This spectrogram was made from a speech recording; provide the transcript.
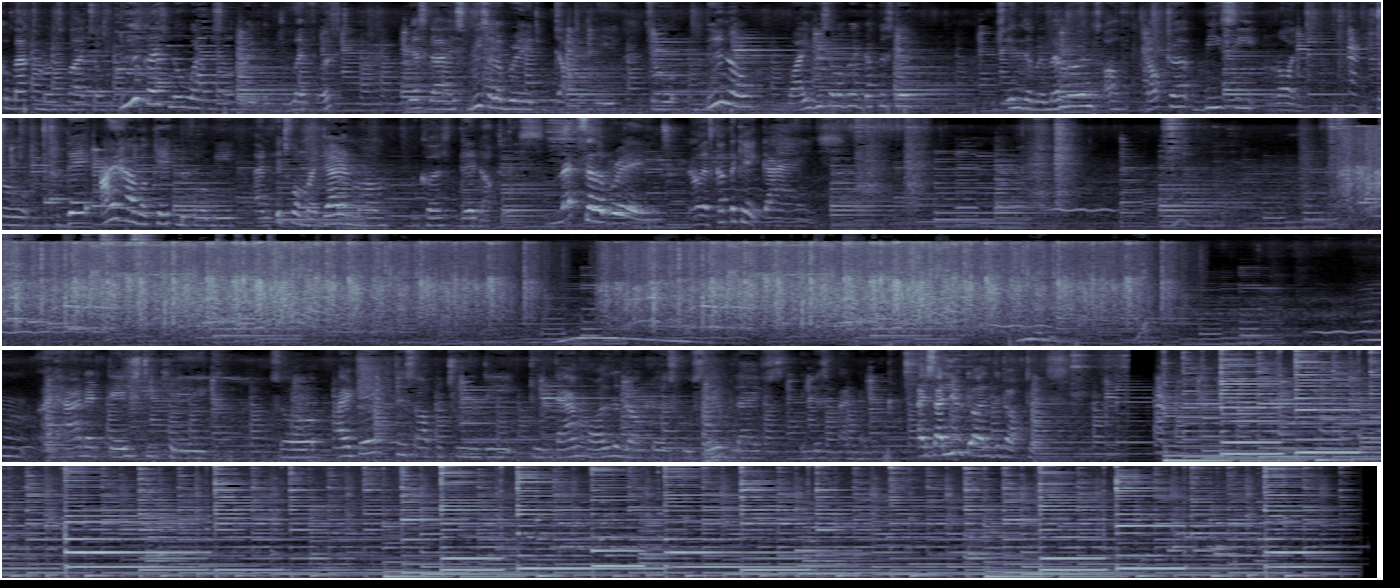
welcome back to Mom's So, do you guys know what we celebrate on July 1st? Yes, guys, we celebrate Doctor's Day. So, do you know why we celebrate Doctor's Day? It's in the remembrance of Dr. B.C. Roy. So, today I have a cake before me, and it's for my dad and mom because they're doctors. Let's celebrate! Now, let's cut the cake, guys. Had a tasty cake. So I take this opportunity to thank all the doctors who saved lives in this pandemic. I salute all the doctors.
